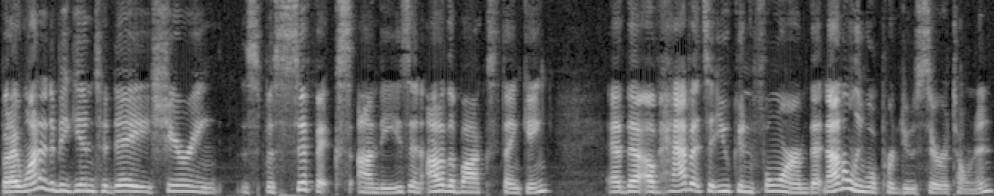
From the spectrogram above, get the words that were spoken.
But I wanted to begin today sharing the specifics on these and out of the box thinking Uh, that of habits that you can form that not only will produce serotonin,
